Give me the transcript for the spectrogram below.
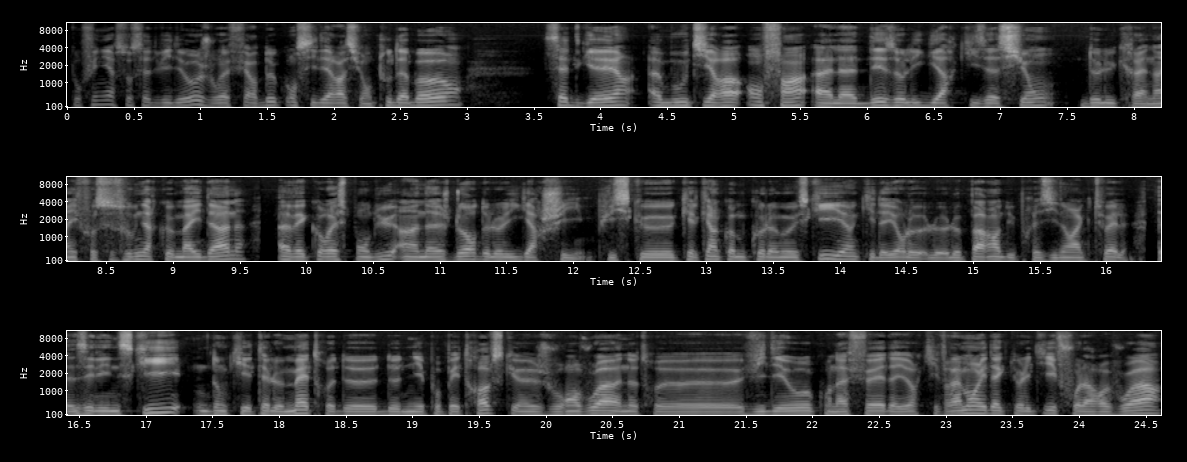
Pour finir sur cette vidéo, je voudrais faire deux considérations. Tout d'abord, cette guerre aboutira enfin à la désoligarchisation de l'Ukraine. Hein. Il faut se souvenir que Maïdan avait correspondu à un âge d'or de l'oligarchie, puisque quelqu'un comme Kolomoïski, hein, qui est d'ailleurs le, parrain du président actuel Zelensky, donc qui était le maître de, Dniepopetrovsk, je vous renvoie à notre euh, vidéo qu'on a fait d'ailleurs, qui vraiment est d'actualité, il faut la revoir,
